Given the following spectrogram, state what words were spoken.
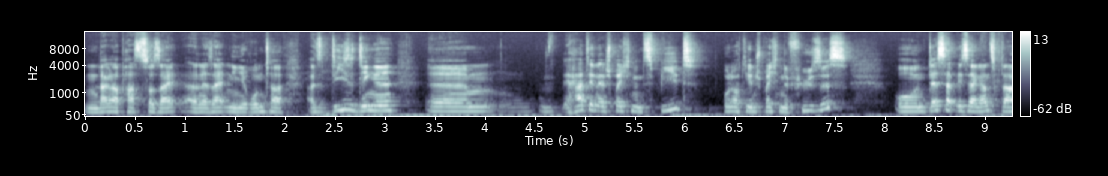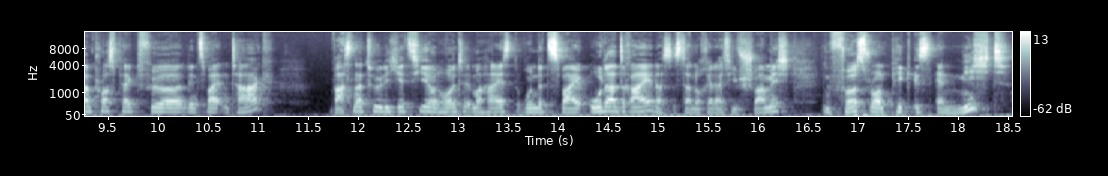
ein langer Pass zur Seite, an der Seitenlinie runter. Also diese Dinge, ähm, er hat den entsprechenden Speed und auch die entsprechende Physis. Und deshalb ist er ganz klar ein Prospekt für den zweiten Tag. Was natürlich jetzt hier und heute immer heißt, Runde 2 oder 3, das ist dann noch relativ schwammig. Ein First-Round-Pick ist er nicht.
